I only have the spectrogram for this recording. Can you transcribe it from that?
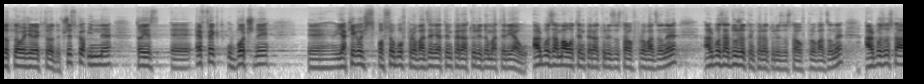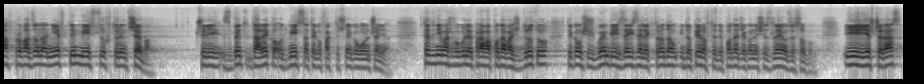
dotknąłeś elektrody. Wszystko inne to jest e, efekt uboczny e, jakiegoś sposobu wprowadzenia temperatury do materiału. Albo za mało temperatury zostało wprowadzone, albo za dużo temperatury zostało wprowadzone, albo została wprowadzona nie w tym miejscu, w którym trzeba czyli zbyt daleko od miejsca tego faktycznego łączenia. Wtedy nie masz w ogóle prawa podawać drutu, tylko musisz głębiej zejść z elektrodą i dopiero wtedy podać, jak one się zleją ze sobą. I jeszcze raz,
